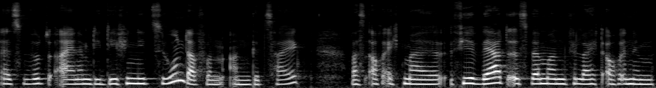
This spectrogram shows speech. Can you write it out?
es wird einem die Definition davon angezeigt, was auch echt mal viel wert ist, wenn man vielleicht auch in einem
